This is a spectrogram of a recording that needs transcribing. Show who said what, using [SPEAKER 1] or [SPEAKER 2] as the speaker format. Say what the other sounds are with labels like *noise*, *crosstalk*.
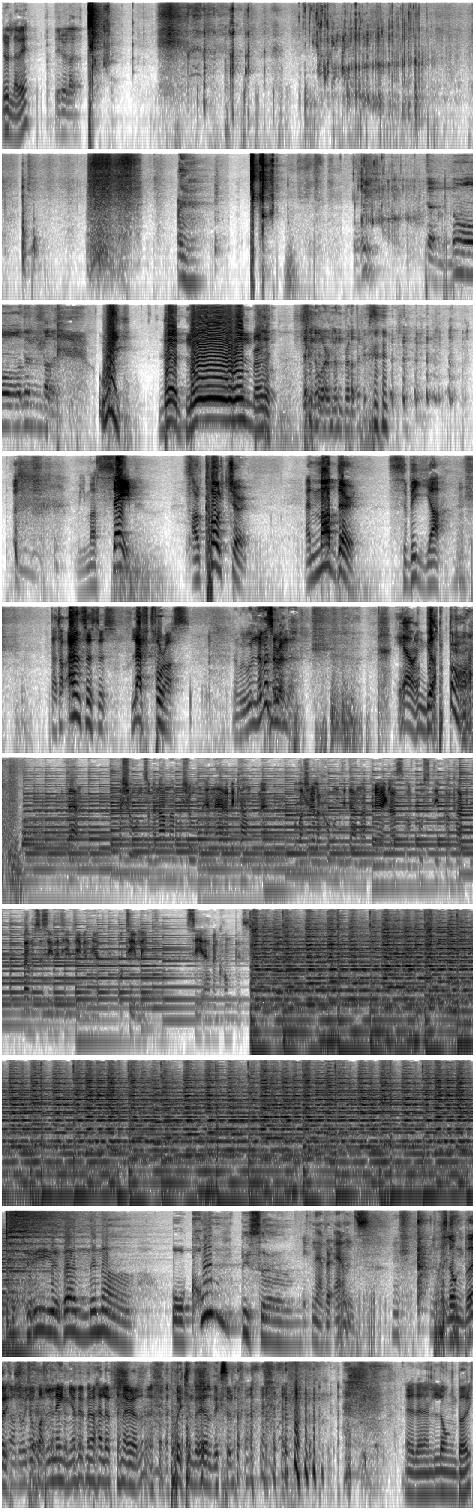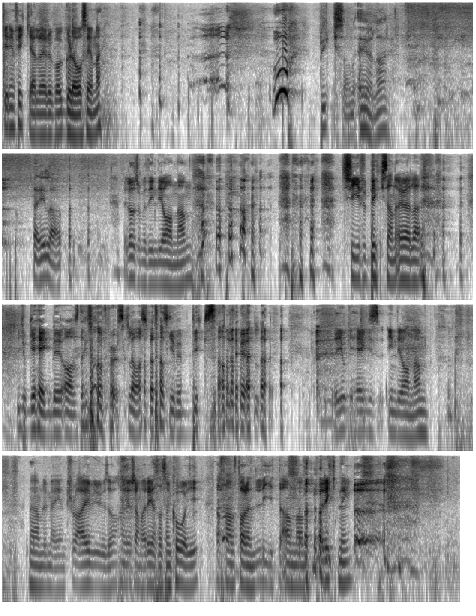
[SPEAKER 1] Rullar vi?
[SPEAKER 2] Vi rullar. Oj. The Northern Brothers.
[SPEAKER 1] We! The Northern Brother.
[SPEAKER 2] The Norman Brothers.
[SPEAKER 1] We must save our culture and mother Svea. That our ancestors left for us.
[SPEAKER 2] And we will never surrender.
[SPEAKER 3] Ja, gött då.
[SPEAKER 4] Vän. Person som en annan person är nära bekant med och vars relation till denna präglas av positiv kontakt, ömsesidig tillgivenhet och tillit. Se även kompis.
[SPEAKER 5] Vännerna och kompisen.
[SPEAKER 2] It never ends. *laughs*
[SPEAKER 1] Långburk.
[SPEAKER 6] Ja, du har jobbat länge med att hälla upp den här ölen nu. *laughs*
[SPEAKER 2] Pojken med ölbyxorna. *laughs*
[SPEAKER 6] Är det där en lång burk i din ficka eller är du bara glad att se mig?
[SPEAKER 1] Byxan ölar. Jag gillar.
[SPEAKER 6] Det låter som ett indiannamn. *laughs* Chief Byxan ölar. *laughs*
[SPEAKER 2] Jocke Hägg blir avstängd från first class för att han skriver byxan ölar.
[SPEAKER 6] Det är Jocke Häggs indiannamn. När han blir med i en tribe i USA. Han gör samma resa som KJ. Fast han tar en lite annan riktning.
